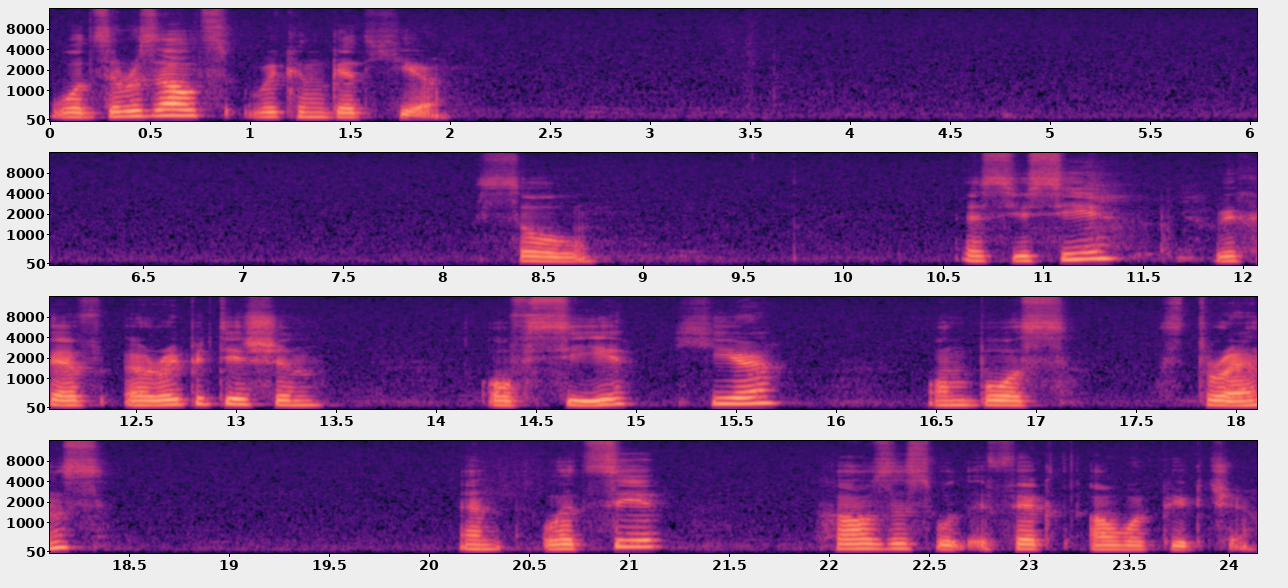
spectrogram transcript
what the results we can get here. So as you see we have a repetition of C here on both strands. And let's see how this would affect our picture.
